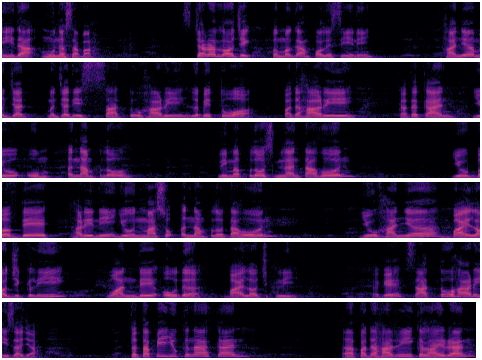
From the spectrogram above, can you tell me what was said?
tidak munasabah. Secara logik, pemegang polisi ini hanya menjadi, menjadi satu hari lebih tua pada hari katakan you um, 60 59 tahun you birthday hari ni, you masuk 60 tahun, you hanya biologically one day older. Biologically. Okay, satu hari saja. Tetapi you kenakan uh, pada hari kelahiran,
